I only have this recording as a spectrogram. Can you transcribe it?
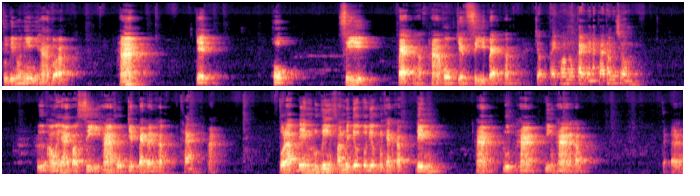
ชุดบินวันนี้มีห้าตัวครับห้าเจ็ดหกสี่แปดนะครับห้าหกเจ็ดสี่แปดนะครับ จดไปพร้อมลุงไก่เลยนะคะท่านผู้ชม หรือเอาง่ายๆก็สี่ห้าหกเจ็ดแปดเลยนะครับ ค่ะอะ ตัวแรกเด่นรุดวิ่งฟันไม่เดียวตัวเดียวแข็งๆนะครับ เด่นห้ารุดห้าวิ่งห้านะครับเอ่อ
